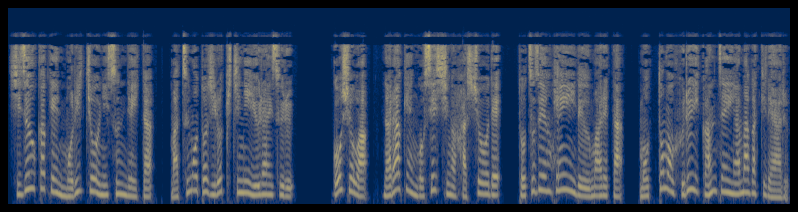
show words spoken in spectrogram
静岡県森町に住んでいた、松本次郎吉に由来する。五所は、奈良県五摂氏が発祥で、突然変異で生まれた、最も古い完全甘柿である。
